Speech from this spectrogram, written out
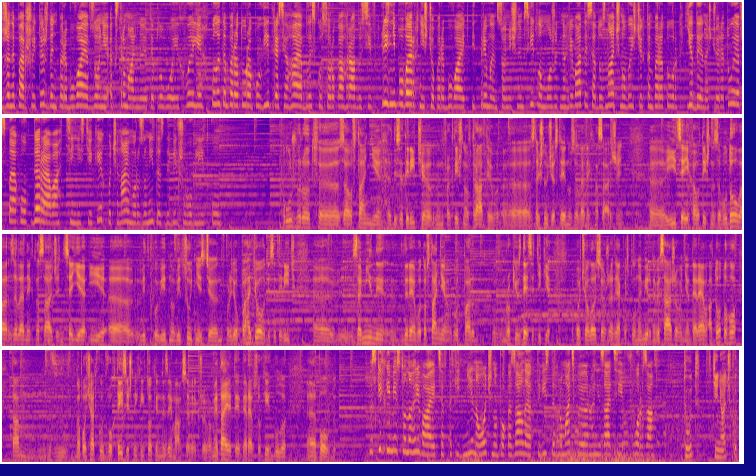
Вже не перший тиждень перебуває в зоні екстремальної теплової хвилі, коли температура повітря сягає близько 40 градусів. Різні поверхні, що перебувають під прямим сонячним світлом, можуть нагріватися до значно вищих температур. Єдине, що рятує в спеку дерева, цінність яких починаємо розуміти здебільшого влітку. Ужгород е, за останні десятиріччя він фактично втратив е, значну частину зелених насаджень. Е, І це і хаотична забудова зелених насаджень, це є і відповідно відсутність впродовж багатьох десятиріч заміни дерев. От останні от пару років з 10 тільки почалося вже якось планомірне висаджування дерев, а до того там на початку 2000-х ніхто тим не займався. Якщо ви пам'ятаєте, дерев сухих було е, повно. Наскільки місто нагрівається в такі дні, наочно показали активісти громадської організації Форза. Тут в тіньочку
